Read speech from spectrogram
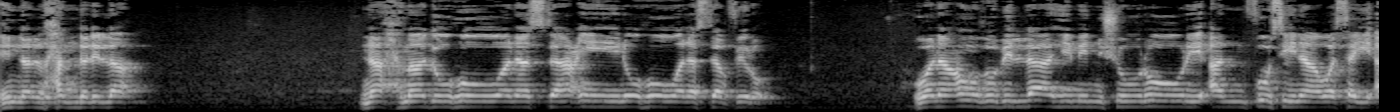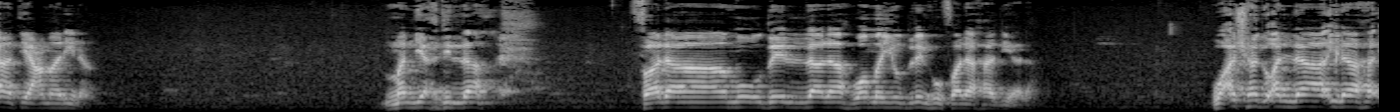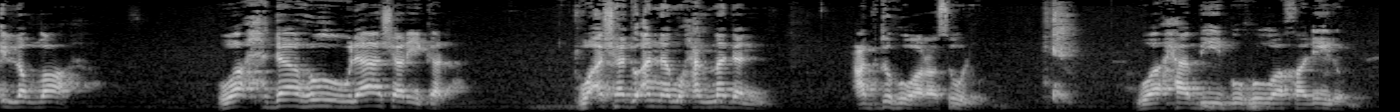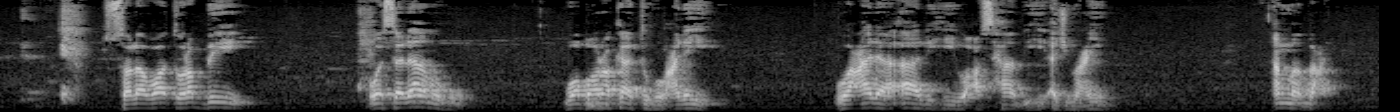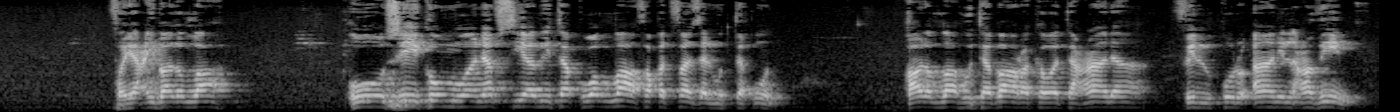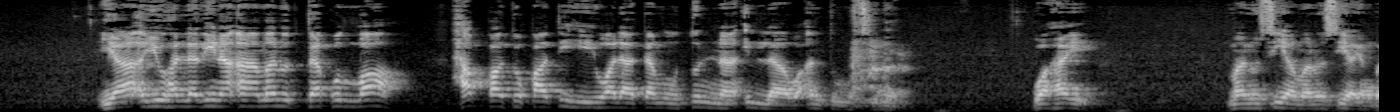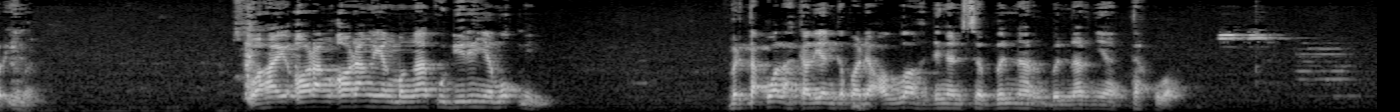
إن الحمد لله نحمده ونستعينه ونستغفره ونعوذ بالله من شرور أنفسنا وسيئات أعمالنا. من يهد الله فلا مضل له ومن يضلله فلا هادي له. وأشهد أن لا إله إلا الله وحده لا شريك له. وأشهد أن محمدا عبده ورسوله وحبيبه وخليله. صلوات ربي وسلامه وبركاته عليه وعلى آله وأصحابه أجمعين. أما بعد فيا عباد الله أوصيكم ونفسي بتقوى الله فقد فاز المتقون. قال الله تبارك وتعالى في القرآن العظيم يا أيها الذين آمنوا اتقوا الله حق تقاته ولا تموتن إلا وأنتم مسلمون. wahai manusia-manusia yang beriman. Wahai orang-orang yang mengaku dirinya mukmin, bertakwalah kalian kepada Allah dengan sebenar-benarnya takwa.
